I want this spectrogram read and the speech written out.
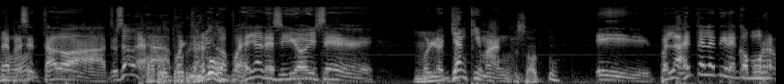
representado a, tú sabes, a, Puerto Puerto, Rico. Rico. pues ella decidió irse por los Yankee Man. Exacto. Y pues la gente le tiene como eh,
